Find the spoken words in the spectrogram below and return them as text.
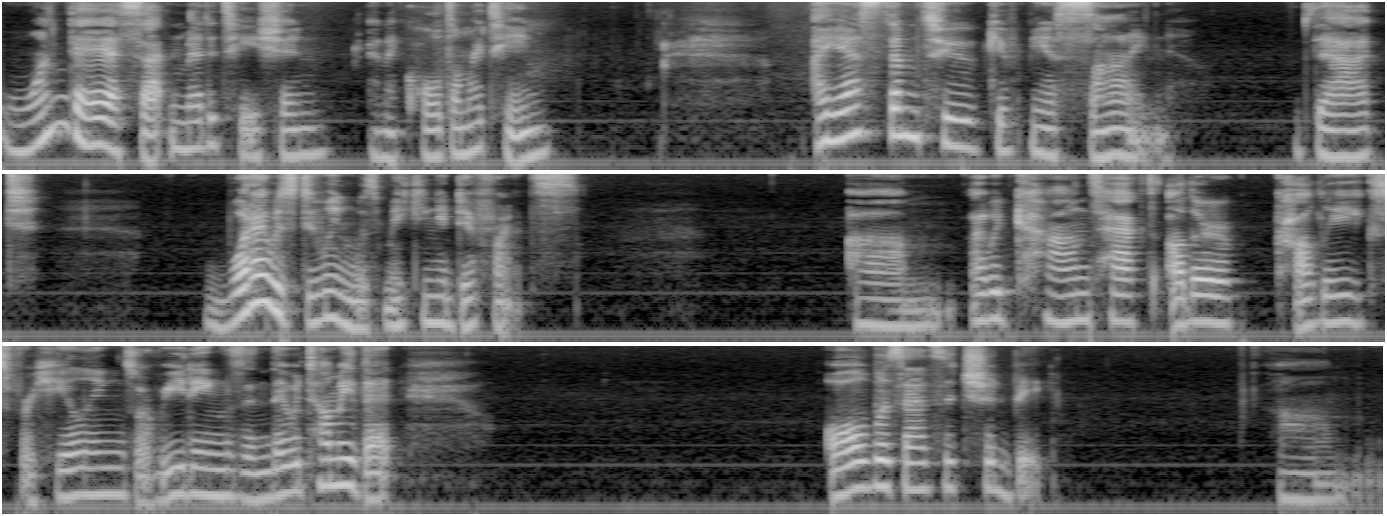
One day I sat in meditation and I called on my team. I asked them to give me a sign that what I was doing was making a difference. Um, I would contact other colleagues for healings or readings, and they would tell me that all was as it should be. Um,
